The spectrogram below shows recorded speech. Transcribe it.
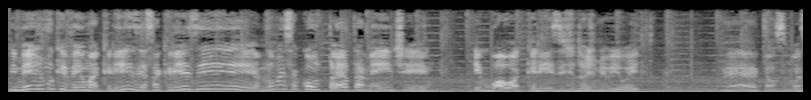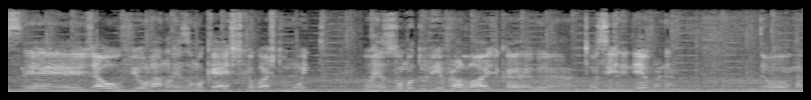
E mesmo que venha uma crise, essa crise não vai ser completamente igual à crise de 2008 é, então se você já ouviu lá no Resumo Cast, que eu gosto muito, o resumo do livro A Lógica, do, o Cisne Negro, né? Do na,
